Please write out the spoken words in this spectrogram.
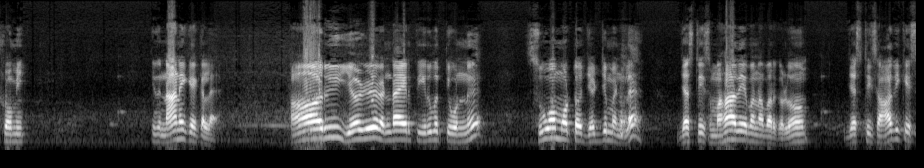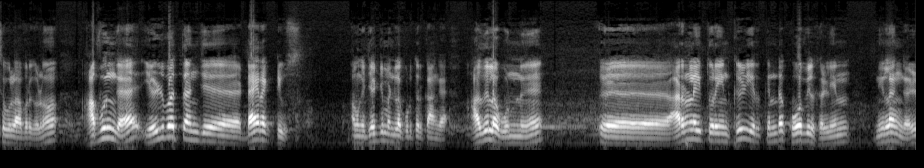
ஷோமி இது நானே கேட்கல. ஆறு ஏழு ரெண்டாயிரத்தி இருபத்தி ஒன்று சுவமோட்டோ ஜட்ஜ்மெண்ட்டில் ஜஸ்டிஸ் மகாதேவன் அவர்களும் ஜஸ்டிஸ் ஆதிகேசவுல் அவர்களும் அவங்க எழுபத்தஞ்சு டைரக்டிவ்ஸ் அவங்க ஜட்ஜ்மெண்ட்டில் கொடுத்துருக்காங்க. அதில் ஒன்று அறநிலைத்துறையின் கீழ் இருக்கின்ற கோவில்களின் நிலங்கள்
